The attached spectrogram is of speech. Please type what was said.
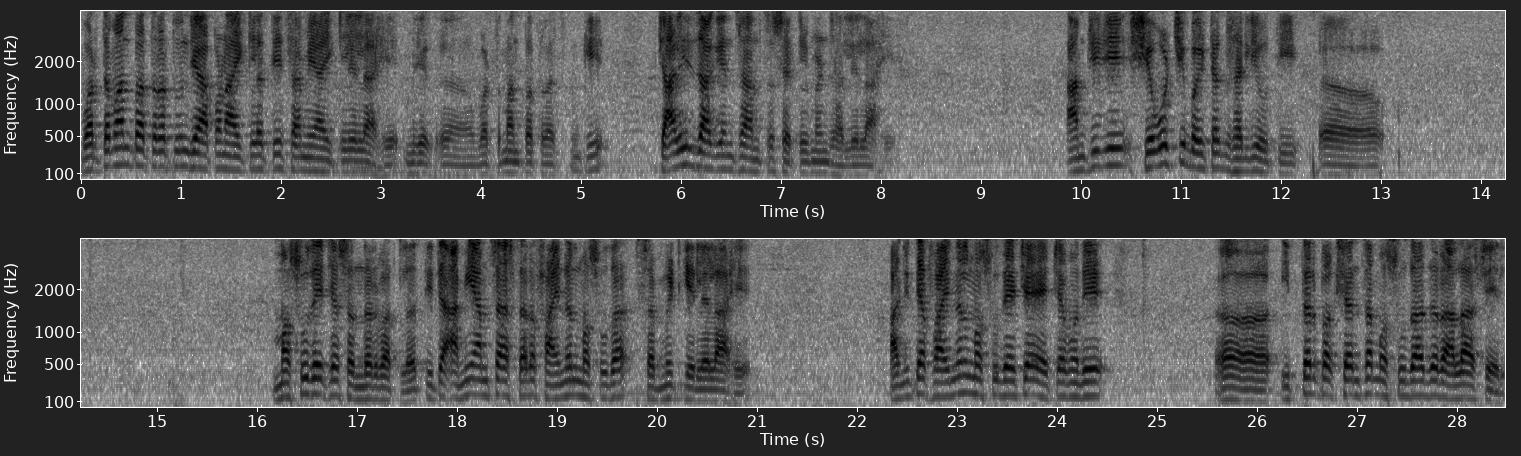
वर्तमानपत्रातून जे आपण ऐकलं तेच आम्ही ऐकलेलं आहे. म्हणजे वर्तमानपत्रातून की चाळीस जागेंचं आमचं सेटलमेंट झालेलं आहे. आमची जी शेवटची बैठक झाली होती मसुद्याच्या संदर्भातलं तिथे आम्ही आमचा असताना फायनल मसुदा सबमिट केलेला आहे. आणि त्या फायनल मसुद्याच्या याच्यामध्ये इतर पक्षांचा मसुदा जर आला असेल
